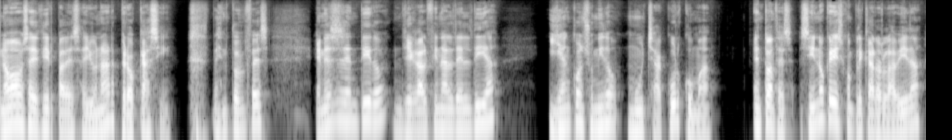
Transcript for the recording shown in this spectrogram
no vamos a decir para desayunar, pero casi. Entonces, en ese sentido, llega al final del día y han consumido mucha cúrcuma. Entonces, si no queréis complicaros la vida,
